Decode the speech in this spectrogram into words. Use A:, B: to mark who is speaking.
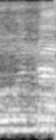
A: Oh,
